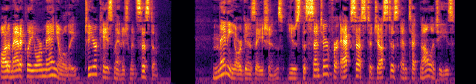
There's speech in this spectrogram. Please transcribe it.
automatically or manually, to your case management system. Many organizations use the Center for Access to Justice and Technology's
